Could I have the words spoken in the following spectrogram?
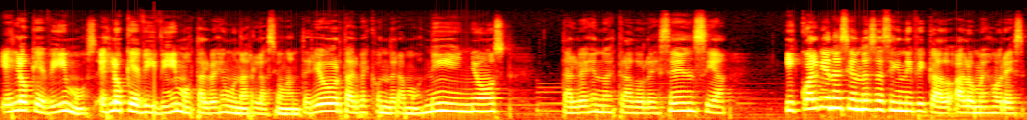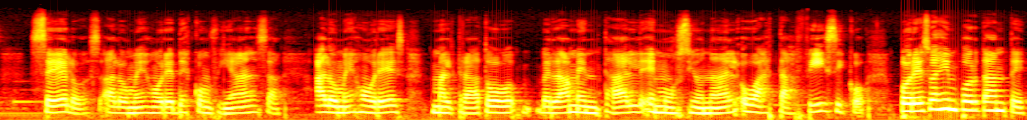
es lo que vimos, es lo que vivimos, tal vez en una relación anterior, tal vez cuando éramos niños, tal vez en nuestra adolescencia. ¿Y cuál viene siendo ese significado? A lo mejor es celos, a lo mejor es desconfianza, a lo mejor es maltrato, ¿verdad? Mental, emocional o hasta físico. Por eso es importante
